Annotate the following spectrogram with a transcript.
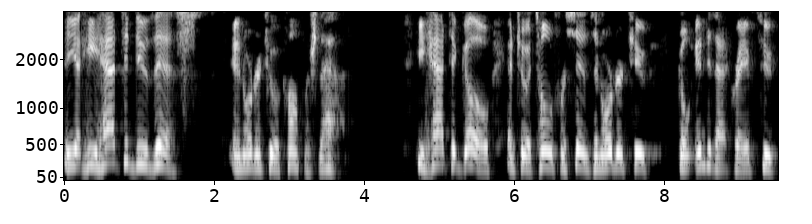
And yet he had to do this in order to accomplish that. He had to go and to atone for sins in order to go into that grave to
